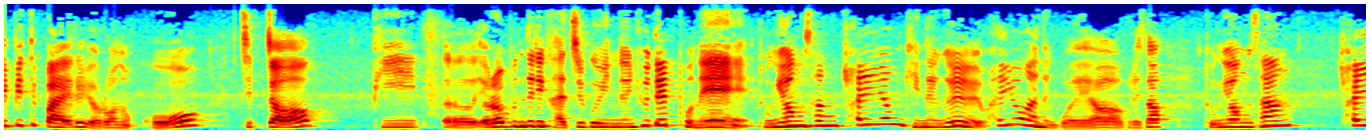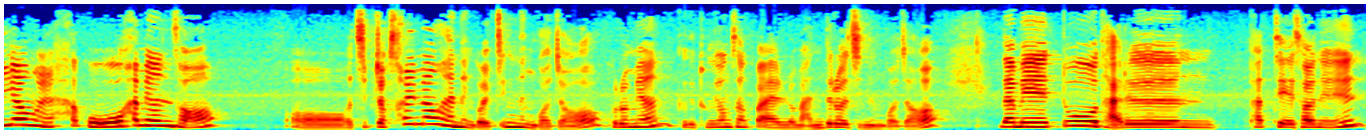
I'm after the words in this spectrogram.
PPT 파일을 열어놓고 직접 비, 어, 여러분들이 가지고 있는 휴대폰에 동영상 촬영 기능을 활용하는 거예요. 그래서 동영상 촬영을 하고 하면서 어, 직접 설명하는 걸 찍는 거죠. 그러면 그 동영상 파일로 만들어지는 거죠. 그 다음에 또 다른 파트에서는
